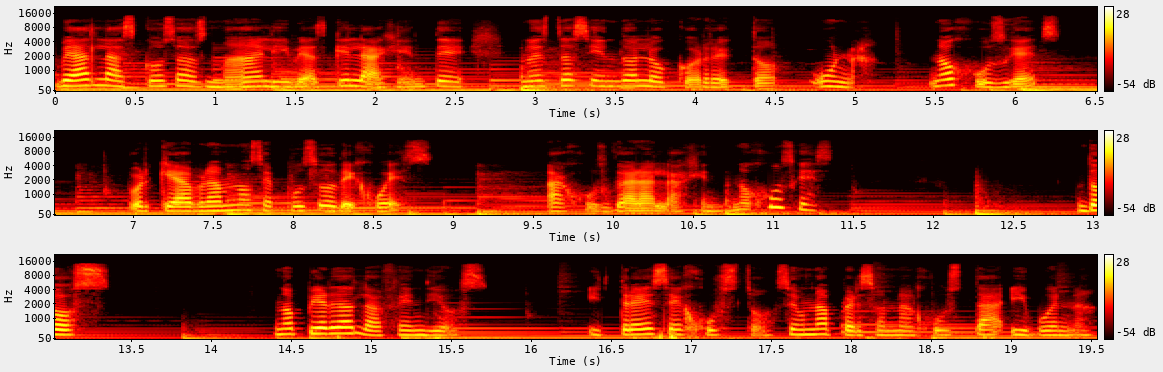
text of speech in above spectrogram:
veas las cosas mal y veas que la gente no está haciendo lo correcto, una, no juzgues, porque Abraham no se puso de juez a juzgar a la gente, no juzgues. Dos, no pierdas la fe en Dios. Y tres, sé justo, sé una persona justa y buena.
